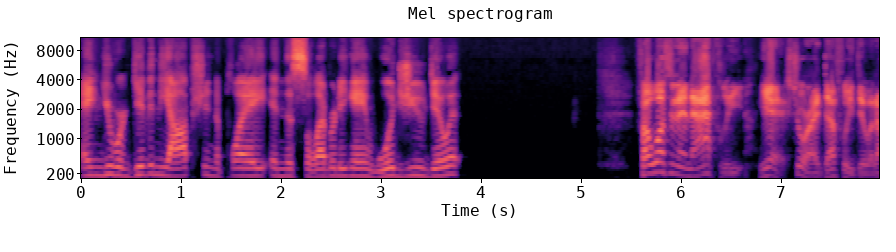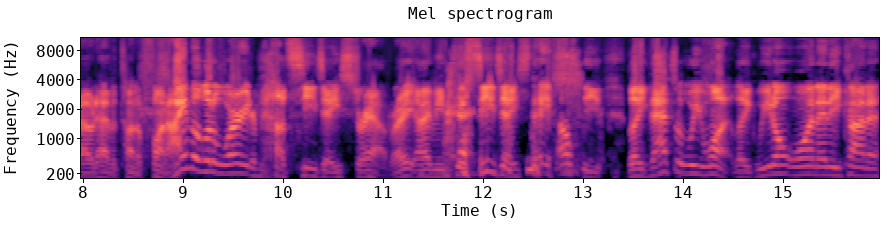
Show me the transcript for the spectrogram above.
and you were given the option to play in the celebrity game, would you do it? If I wasn't an athlete, yeah, sure, I'd definitely do it. I would have a ton of fun. I'm a little worried about CJ Stroud, right? I mean, because CJ stay healthy, like that's what we want. Like we don't want any kind of,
